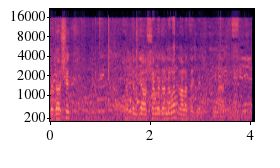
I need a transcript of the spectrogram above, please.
তো দর্শক সকলকে অসংখ্য ধন্যবাদ ভালো থাকবেন আল্লাহ।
